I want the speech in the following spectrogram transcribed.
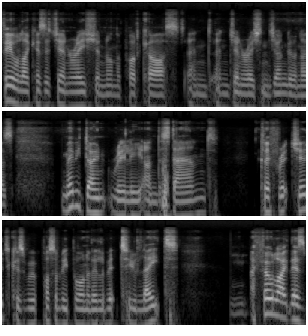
feel like as a generation on the podcast and and generations younger than us, maybe don't really understand Cliff Richard because we were possibly born a little bit too late. Mm. I feel like there's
